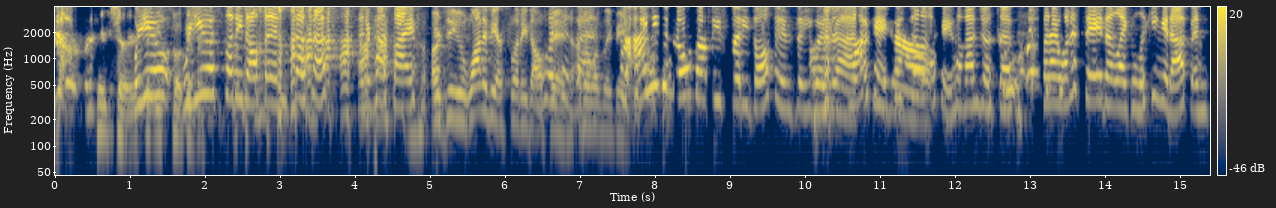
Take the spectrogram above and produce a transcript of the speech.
creatures. Were that you spoke were of. you a slutty dolphin, Joseph, in your past life? or do you want to be a slutty dolphin, is otherworldly being? I need to know about these slutty dolphins that you Oh guys are God. talking Okay, about. Crystal. Okay, hold on, Joseph. but I want to say that, like, looking it up and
